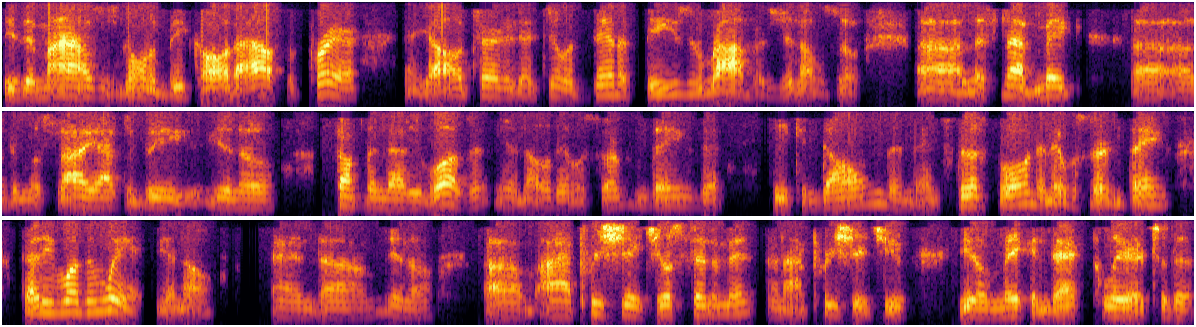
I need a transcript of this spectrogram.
He said, "My house is going to be called a house of prayer." And y'all turn it into a den of thieves and robbers, you know. So uh, let's not make uh, uh, the Messiah have to be, you know, something that he wasn't. You know, there were certain things that he condoned and, and stood for, and there were certain things that he wasn't with, you know. And um, you know, um, I appreciate your sentiment, and I appreciate you, you know, making that clear to the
